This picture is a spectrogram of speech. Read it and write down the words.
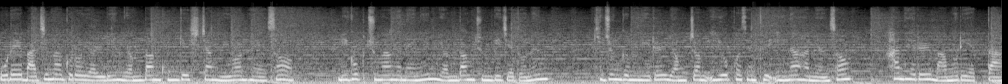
올해 마지막으로 열린 연방공개시장위원회에서 미국 중앙은행인 연방준비제도는 기준금리를 0.25% 인하하면서 한 해를 마무리했다.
